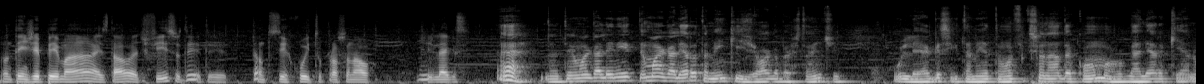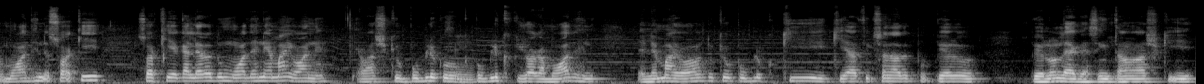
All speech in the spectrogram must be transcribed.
Não tem GP mais e tal, é difícil ter, ter tanto circuito profissional de Legacy. É, né, tem uma galera, tem uma galera também que joga bastante o Legacy, que também é tão aficionada como a galera que é no Modern, só que, só que a galera do Modern é maior, né? Eu acho que o público, o público que joga Modern, ele é maior do que o público que, que é aficionado pelo, pelo Legacy. Então eu acho que,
